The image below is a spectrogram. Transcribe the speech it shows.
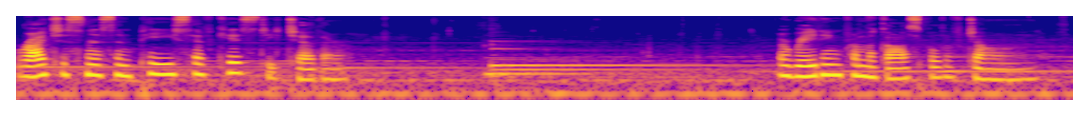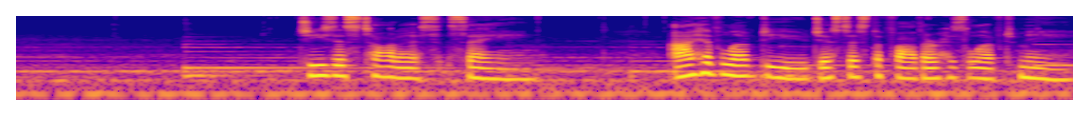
righteousness and peace have kissed each other. A reading from the Gospel of John. Jesus taught us, saying, I have loved you just as the Father has loved me.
